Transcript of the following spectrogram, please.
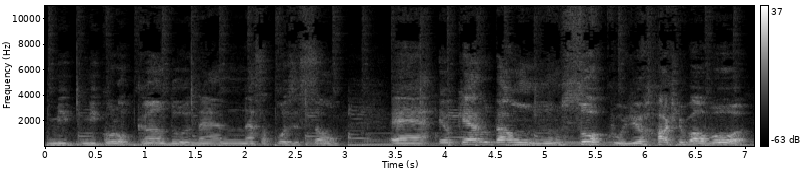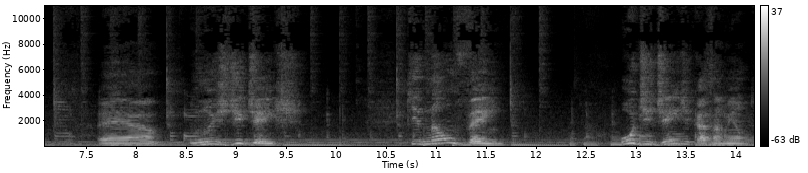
me, me colocando né, nessa posição. É, eu quero dar um, um soco de rock balboa é, nos DJs que não veem o DJ de casamento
